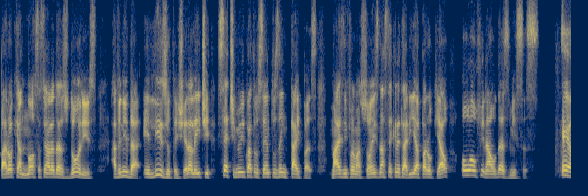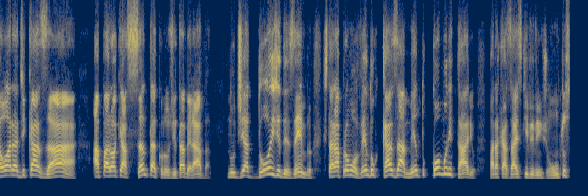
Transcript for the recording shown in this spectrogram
Paróquia Nossa Senhora das Dores, Avenida Elísio Teixeira Leite, 7400 em Taipas. Mais informações na Secretaria Paroquial ou ao final das missas. É hora de casar! A Paróquia Santa Cruz de Itaberaba no dia 2 de dezembro, estará promovendo o casamento comunitário para casais que vivem juntos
